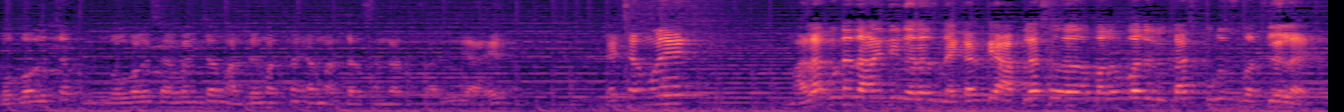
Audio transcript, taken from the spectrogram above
गोगावलेच्या गोगावले साहेबांच्या माध्यमातून या मतदारसंघात झालेली आहेत. त्याच्यामुळे मला कुठं जाण्याची गरज नाही कारण की आपल्या बरोबर विकास पुरुष बसलेला आहे.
